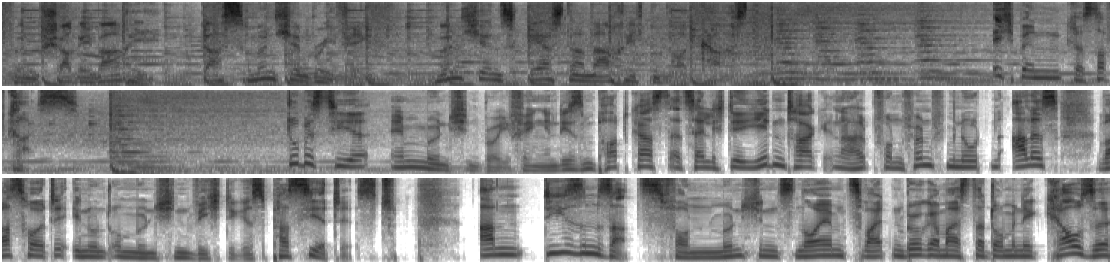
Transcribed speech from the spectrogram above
5 Charivari, das München Briefing, Münchens erster Nachrichtenpodcast. Ich bin Christoph Kreis. Du bist hier im München Briefing. In diesem Podcast erzähle ich dir jeden Tag innerhalb von fünf Minuten alles, was heute in und um München Wichtiges passiert ist. An diesem Satz von Münchens neuem zweiten Bürgermeister Dominik Krause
